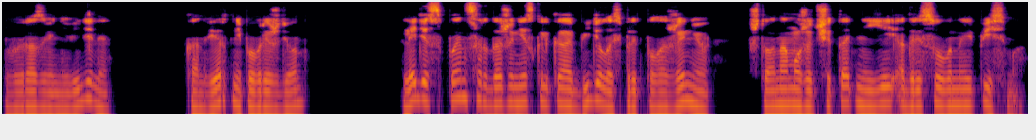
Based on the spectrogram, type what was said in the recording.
Вы разве не видели? Конверт не поврежден. Леди Спенсер даже несколько обиделась предположению, что она может читать не ей адресованные письма.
